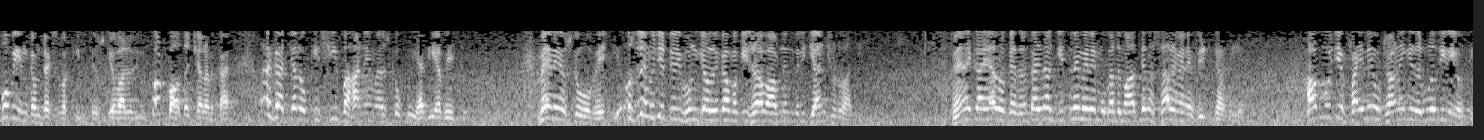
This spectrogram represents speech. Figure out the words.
وہ بھی انکم ٹیکس وکیل تھے، اس کے والد بہت اچھا لڑکا ہے۔ میں نے کہا، چلو کسی بہانے میں اس کو کوئی ہدیہ بھیج دوں میں نے اس کو وہ بھیج دیا۔ اس نے مجھے ٹیلی فون کیا، اس نے کہا وکیل صاحب، آپ نے میری جان چھڑوا دی۔ میں نے کہا، یار، وہ کہتے ہیں کہا جتنے میرے مقدمات تھے نا، سارے میں نے فیڈ کر دیے۔ اب مجھے فائلیں اٹھانے کی ضرورت ہی نہیں ہوتی۔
